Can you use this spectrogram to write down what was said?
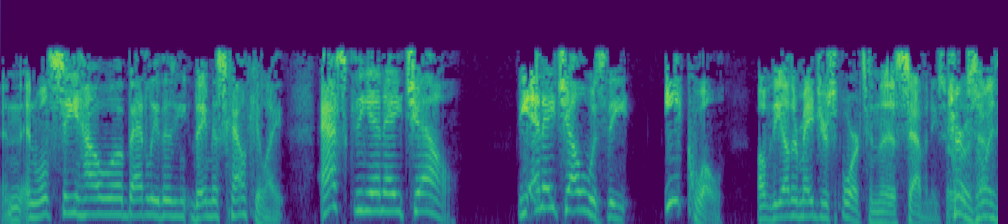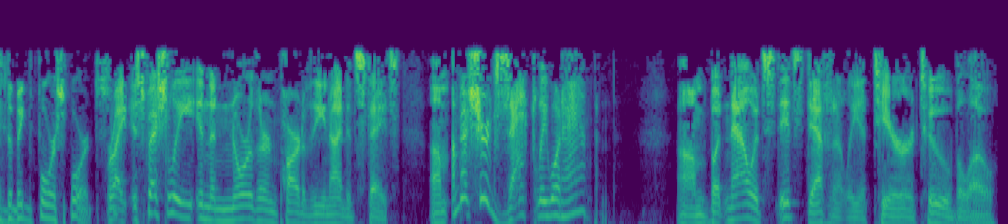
And and we'll see how uh, badly they, they miscalculate. Ask the NHL. The NHL was the equal of the other major sports in the 70s. Sure, it was the always the big four sports. Right, especially in the northern part of the United States. Um, I'm not sure exactly what happened, um, but now it's it's definitely a tier or two below.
